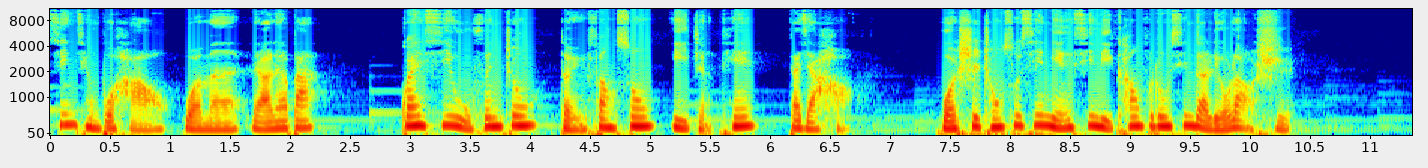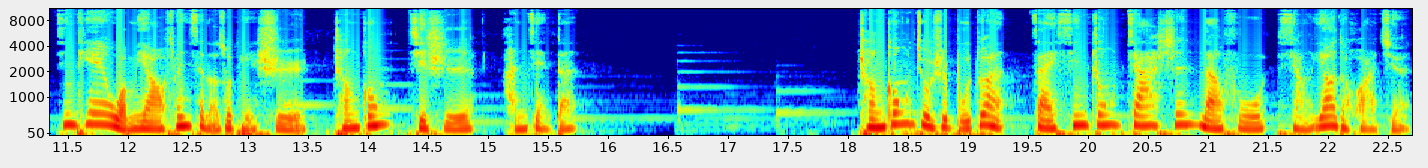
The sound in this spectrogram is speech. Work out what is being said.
心情不好，我们聊聊吧。关系五分钟等于放松一整天。大家好，我是重塑心灵心理康复中心的刘老师。今天我们要分享的作品是：成功其实很简单。成功就是不断在心中加深那幅想要的画卷。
